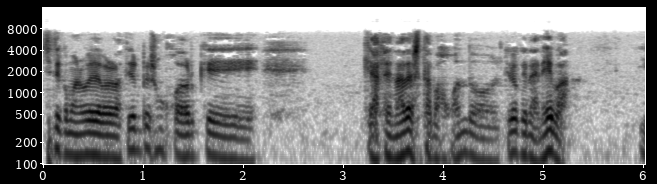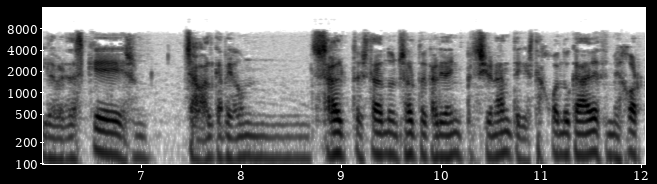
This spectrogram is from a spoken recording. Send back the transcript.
7,9 de valoración, pero es un jugador que, que hace nada estaba jugando, creo que era Neva. Y la verdad es que es un chaval que ha pegado un salto, está dando un salto de calidad impresionante, que está jugando cada vez mejor.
